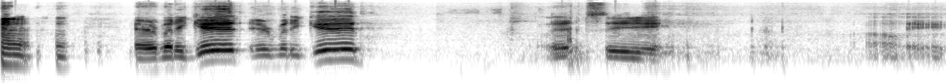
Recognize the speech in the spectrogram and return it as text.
Everybody good? Everybody good? Let's see. Oh, Only.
